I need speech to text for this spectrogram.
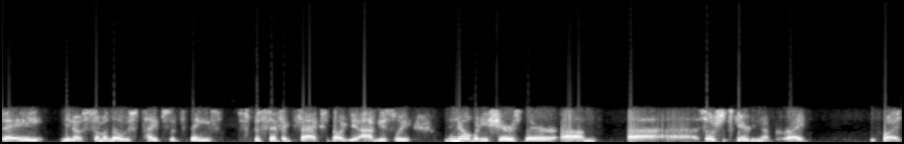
say, you know, some of those types of things, specific facts about you. Obviously, nobody shares their um, uh, social security number, right? But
